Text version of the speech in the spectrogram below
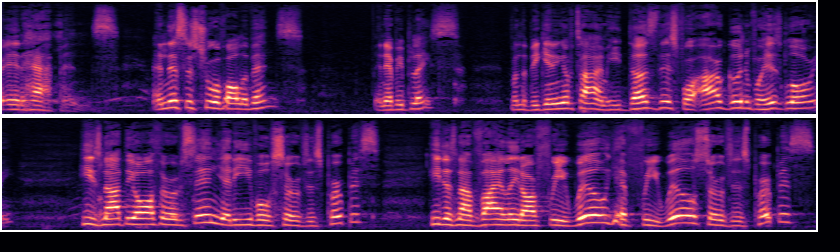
it happens. And this is true of all events in every place. From the beginning of time, He does this for our good and for His glory. He's not the author of sin, yet evil serves His purpose. He does not violate our free will, yet free will serves His purpose.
